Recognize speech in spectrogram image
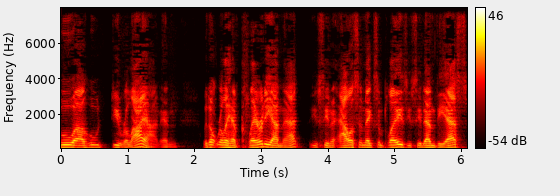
Who uh, who do you rely on? And we don't really have clarity on that. You've seen Allison make some plays. You've seen MVS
